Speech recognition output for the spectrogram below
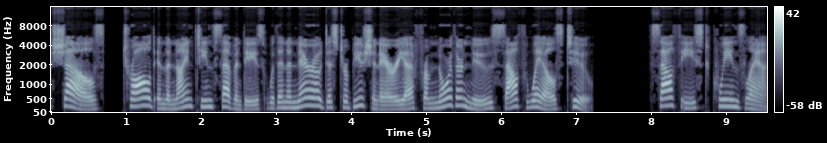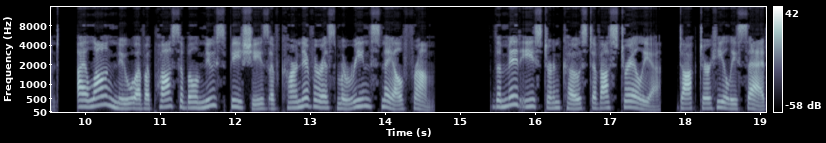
shells, trawled in the 1970s within a narrow distribution area from northern New South Wales to southeast Queensland. I long knew of a possible new species of carnivorous marine snail from the mid-eastern coast of Australia, Dr. Healy said.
